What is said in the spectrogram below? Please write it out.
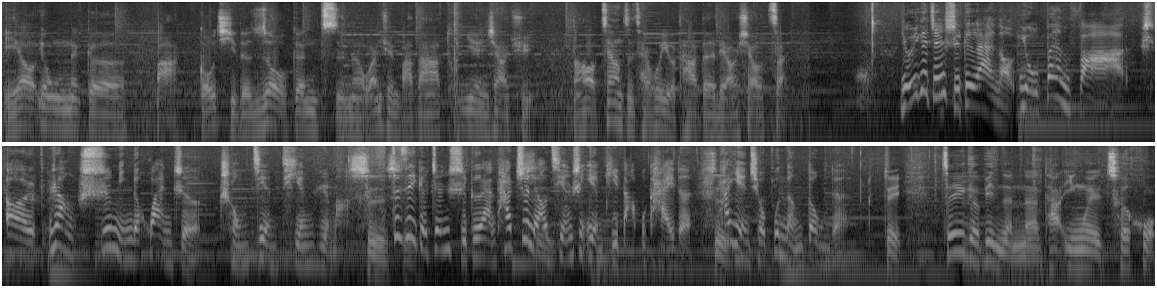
也要用那个把枸杞的肉跟籽呢完全把它吞咽下去，然后这样子才会有它的疗效在。有一个真实个案哦，有办法呃让失明的患者重见天日吗？是，这是一个真实个案，他治疗前是眼皮打不开的，是他眼球不能动的。对，这个病人呢，他因为车祸，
